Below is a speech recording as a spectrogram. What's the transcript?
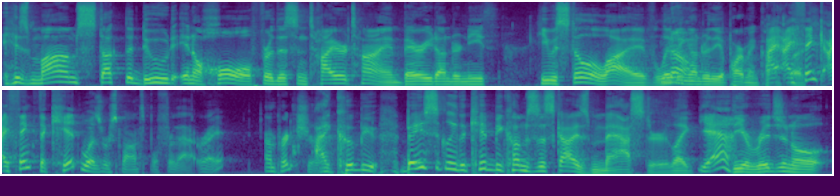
His mom stuck the dude in a hole for this entire time, buried underneath. He was still alive, living No. under the apartment complex. I, I think I think the kid was responsible for that, right? I'm pretty sure. I could be. Basically, the kid becomes this guy's master. Like, Yeah. the original,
